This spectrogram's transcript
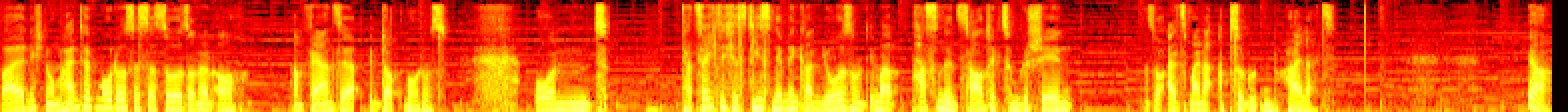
weil nicht nur im Handheld-Modus ist das so, sondern auch am Fernseher im Dock-Modus. Und tatsächlich ist dies neben den grandiosen und immer passenden Soundtrack zum Geschehen so als meine absoluten Highlights. Ja,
